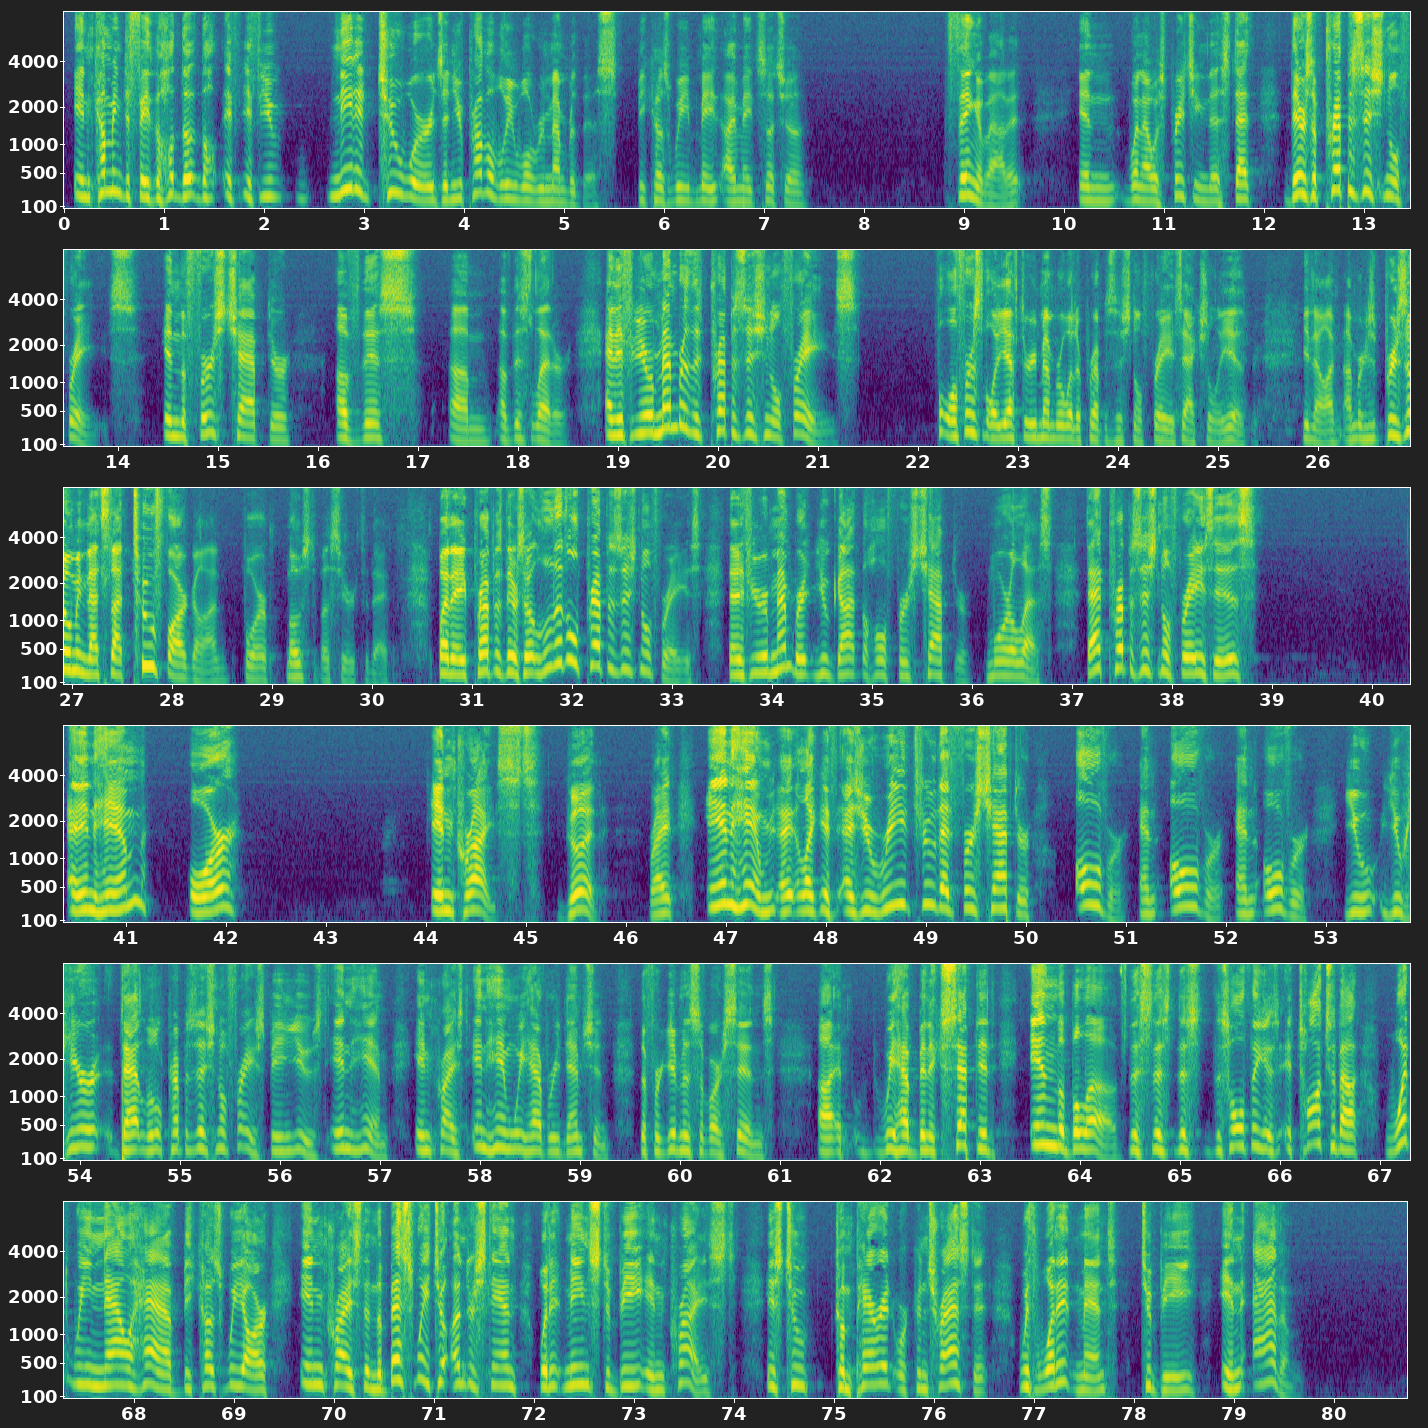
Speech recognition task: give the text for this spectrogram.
in coming to faith, the, the, the, if, if you needed two words, and you probably will remember this because we made, I made such a thing about it in when I was preaching this, that there's a prepositional phrase in the first chapter of this, um, of this letter. And if you remember the prepositional phrase, well, first of all, you have to remember what a prepositional phrase actually is you know, I'm, I'm, presuming that's not too far gone for most of us here today. But a prepos- there's a little prepositional phrase that if you remember it, you got the whole first chapter, more or less. That prepositional phrase is in him or in Christ. Good, right? In him, eh, like if as you read through that first chapter over and over and over, you, you hear that little prepositional phrase being used in Him, in Christ. In Him we have redemption, the forgiveness of our sins. Uh, we have been accepted in the beloved. This, this, this, this whole thing is, it talks about what we now have because we are in Christ. And the best way to understand what it means to be in Christ is to compare it or contrast it with what it meant to be in Adam.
